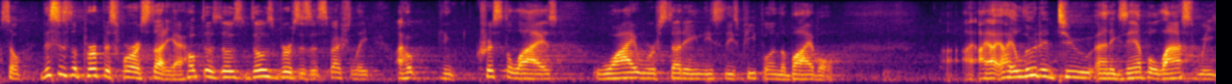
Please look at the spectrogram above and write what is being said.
So this is the purpose for our study. I hope those, those, those verses especially, I hope can crystallize why we're studying these, these people in the Bible. I, I, alluded to an example last week,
